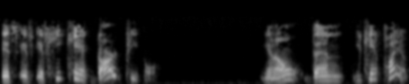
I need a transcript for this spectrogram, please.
It's if, if he can't guard people, you know, then you can't play him.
